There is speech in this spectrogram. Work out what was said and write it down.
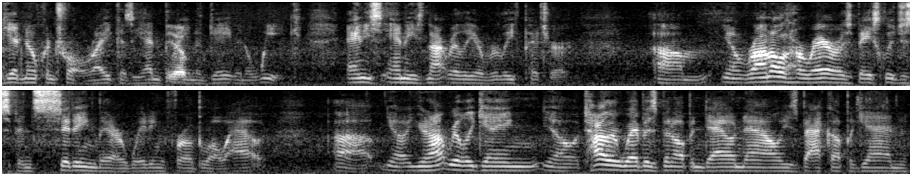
he had no control, right? Because he hadn't played yep. in a game in a week, and he's and he's not really a relief pitcher. Um, you know, Ronald Herrera has basically just been sitting there waiting for a blowout. Uh, you know, you're not really getting. You know, Tyler Webb has been up and down now. He's back up again.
